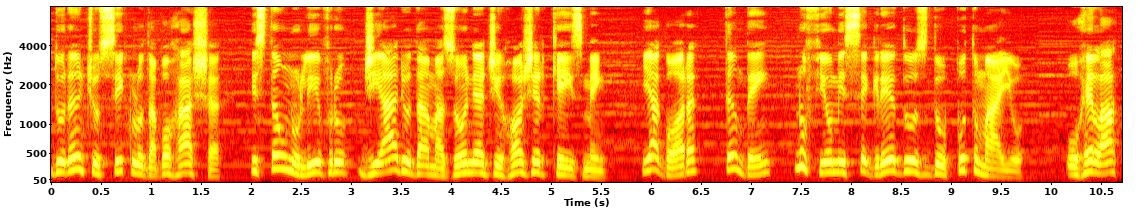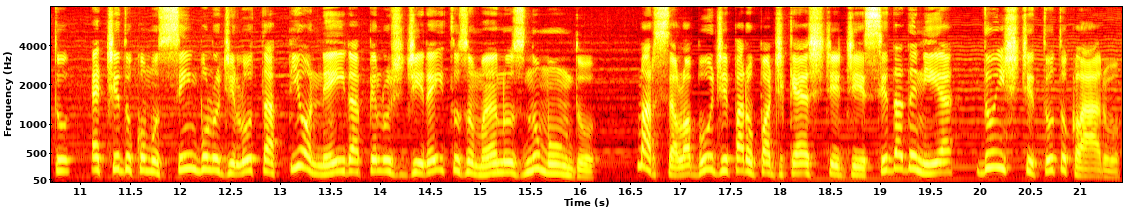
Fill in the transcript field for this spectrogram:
durante o ciclo da borracha estão no livro Diário da Amazônia de Roger Casement e agora também no filme Segredos do Putumayo. O relato é tido como símbolo de luta pioneira pelos direitos humanos no mundo. Marcelo Abud para o podcast de Cidadania do Instituto Claro.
